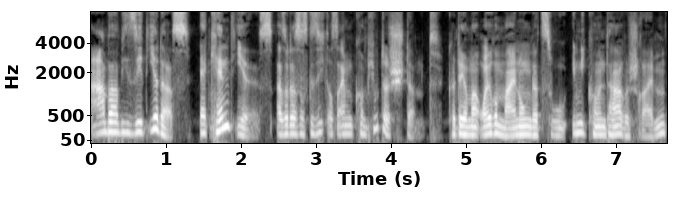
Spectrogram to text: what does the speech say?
Aber wie seht ihr das? Erkennt ihr es? Also, dass das Gesicht aus einem Computer stammt? Könnt ihr ja mal eure Meinung dazu in die Kommentare schreiben.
